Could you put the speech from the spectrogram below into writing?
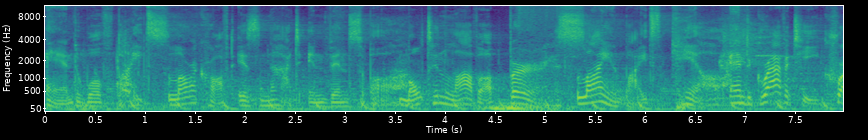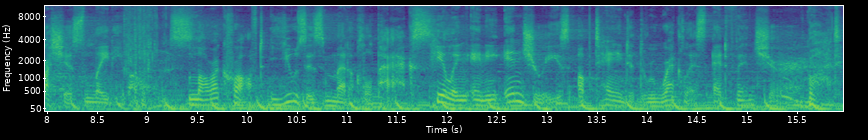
and wolf bites, Lara Croft is not invincible. Molten lava burns, lion bites kill, and gravity crushes lady bones. Lara Croft uses medical packs, healing any injuries obtained through reckless adventure. But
